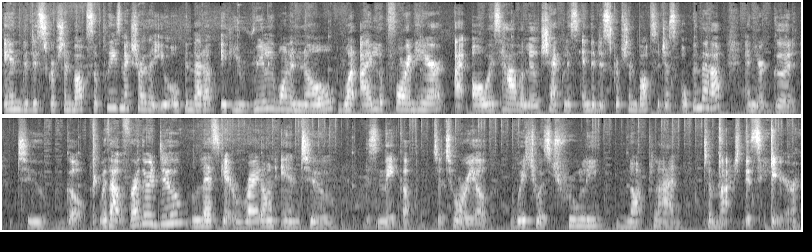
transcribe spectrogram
in the description box. So please make sure that you open that up. If you really want to know what I look for in here I always have a little checklist in the description box. So just open that up and you're good to go. Without further ado let's get right on into this makeup tutorial which was truly not planned to match this hair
